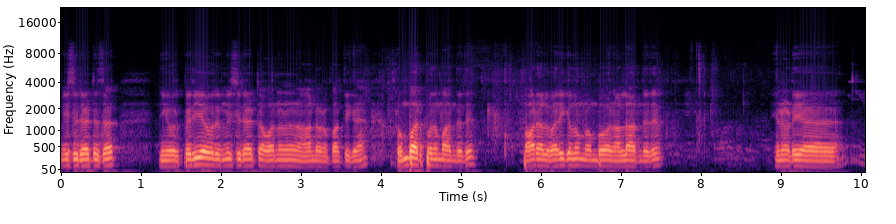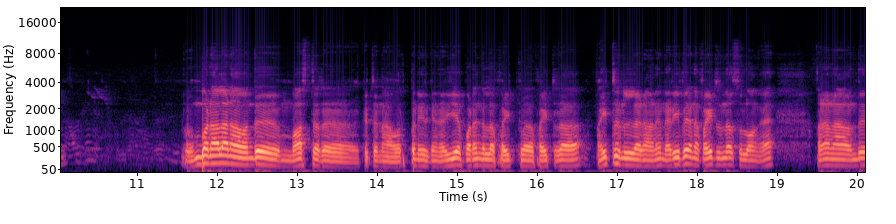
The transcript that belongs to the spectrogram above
மியூசிக் டேரக்டர் சார் நீங்கள் ஒரு பெரிய ஒரு மியூசிக் டேரக்டர் வரணும்னு நான் ஆண்டவனை பார்த்துக்கிறேன். ரொம்ப அற்புதமாக இருந்தது. பாடல் வரிகளும் ரொம்ப நல்லா இருந்தது. என்னுடைய ரொம்ப நாளாக நான் வந்து மாஸ்டர் கிட்ட நான் ஒர்க் பண்ணியிருக்கேன். நிறைய படங்களில் ஃபைட் ஃபைட்டராக ஃபைட்டர் இல்லை நான். நிறைய பேர் என்னை ஃபைட்டர் தான் சொல்லுவாங்க. ஆனால் நான் வந்து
